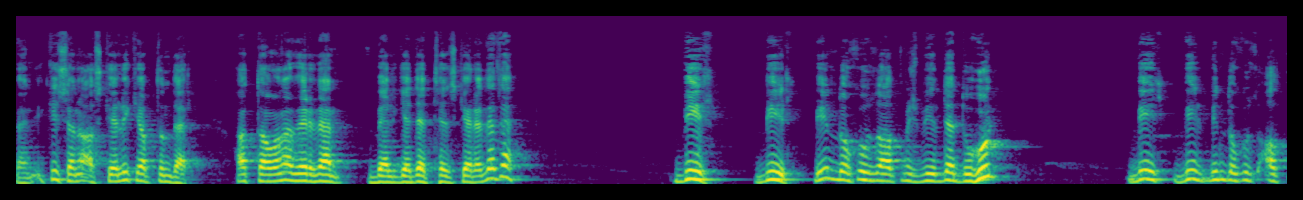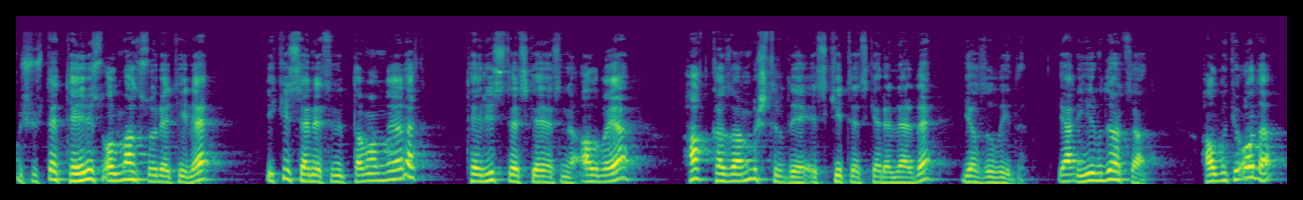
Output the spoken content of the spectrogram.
ben 2 sene askerlik yaptım der. Hatta ona verilen belgede, tezkerede de 1, 1, 1961'de duhul, 1, 1, 1963'te terhis olmak suretiyle 2 senesini tamamlayarak terhis tezkeresini almaya hak kazanmıştır diye eski tezkerelerde yazılıydı. Yani 24 saat. Halbuki o da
